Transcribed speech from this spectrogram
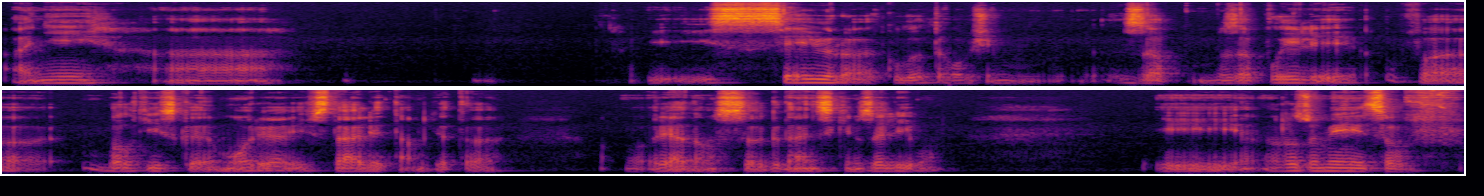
они а, из севера откуда-то, в общем, заплыли в Балтийское море и встали там где-то рядом с Гданьским заливом. И, разумеется, в,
